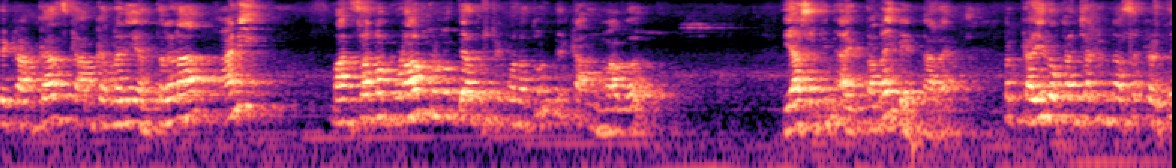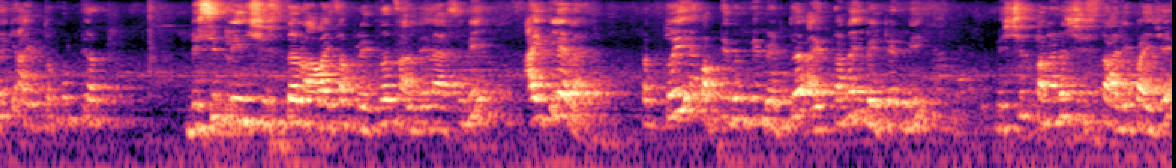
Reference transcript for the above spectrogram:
ते कामकाज काम करणारी यंत्रणा आणि माणसांना पुन्हा बोलवून त्या दृष्टिकोनातून ते काम व्हावं. यासाठी मी आयुक्तांनाही भेटणार आहे. पण काही लोकांच्याकडनं असं कळतंय की आयुक्त खूप त्यात डिसिप्लिन शिस्त लावायचा प्रयत्न चाललेला आहे असं मी ऐकलेलं आहे. पण तोही या बाबतीत मी भेटतोय. आयुक्तांनाही भेटेल मी. निश्चितपणाने शिस्त आली पाहिजे.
